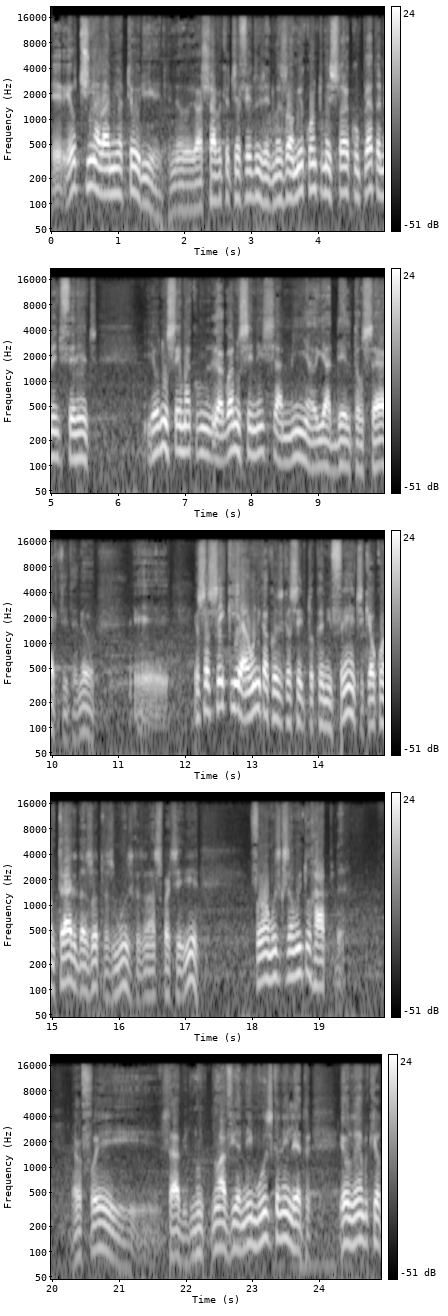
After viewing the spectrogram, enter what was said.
Eu tinha lá a minha teoria, entendeu? Eu achava que eu tinha feito de um jeito, mas o Almir conta uma história completamente diferente. E eu não sei mais como. Agora não sei nem se a minha e a dele estão certas, entendeu? É, eu só sei que a única coisa que eu sei tocando em frente, que é o contrário das outras músicas da nossa parceria, foi uma música muito rápida. Ela foi, sabe, não, não havia nem música nem letra. Eu lembro que eu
